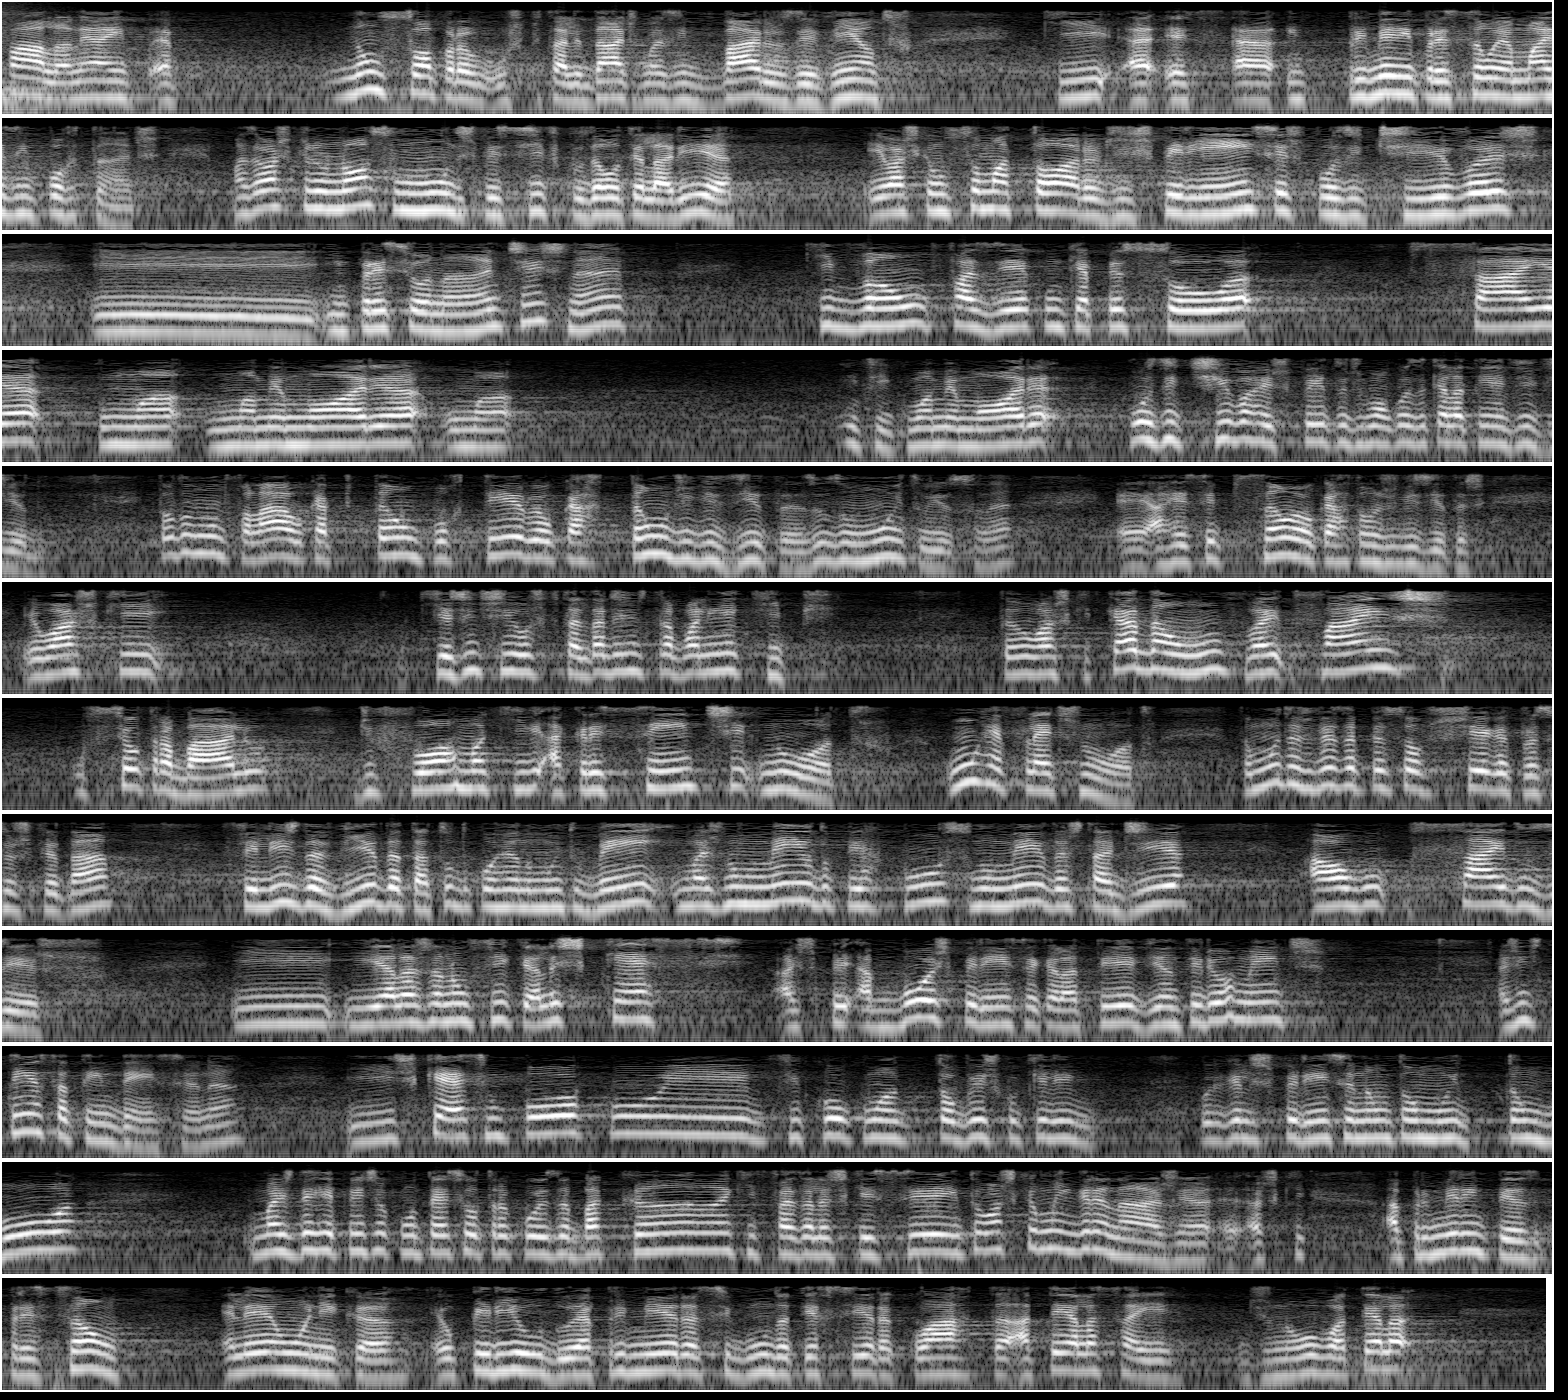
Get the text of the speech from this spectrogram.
fala, né, é, não só para hospitalidade, mas em vários eventos, que a, a, a primeira impressão é a mais importante. Mas eu acho que no nosso mundo específico da hotelaria, eu acho que é um somatório de experiências positivas e impressionantes, né, que vão fazer com que a pessoa saia com uma, uma memória, uma, enfim, com uma memória positiva a respeito de uma coisa que ela tenha vivido. Todo mundo fala, ah, o capitão porteiro é o cartão de visitas, usam muito isso, né? É, a recepção é o cartão de visitas. Eu acho que, que a gente, em hospitalidade, a gente trabalha em equipe. Então, eu acho que cada um vai, faz o seu trabalho de forma que acrescente no outro. Um reflete no outro. Então, muitas vezes a pessoa chega para se hospedar, feliz da vida, está tudo correndo muito bem, mas no meio do percurso, no meio da estadia, algo sai dos eixos. E, e ela já não fica, ela esquece a, a boa experiência que ela teve anteriormente. A gente tem essa tendência, né? E esquece um pouco e ficou com talvez com, aquele, com aquela experiência não tão, muito, tão boa mas de repente acontece outra coisa bacana que faz ela esquecer. Então acho que é uma engrenagem. É, acho que a primeira impressão ela é única, é o período, é a primeira, segunda, terceira, quarta, até ela sair de novo, até ela,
